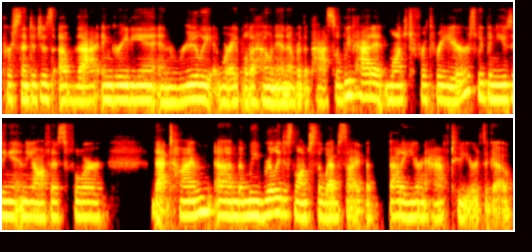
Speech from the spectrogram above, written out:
percentages of that ingredient and really we're able to hone in over the past. So we've had it launched for three years. We've been using it in the office for that time. Um, and we really just launched the website about a year and a half, two years ago.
